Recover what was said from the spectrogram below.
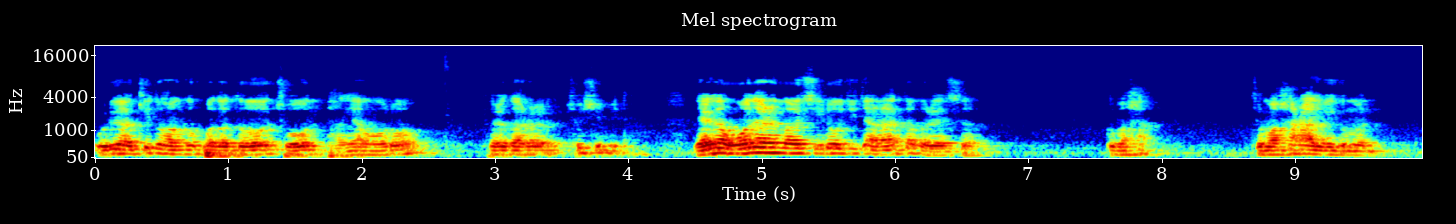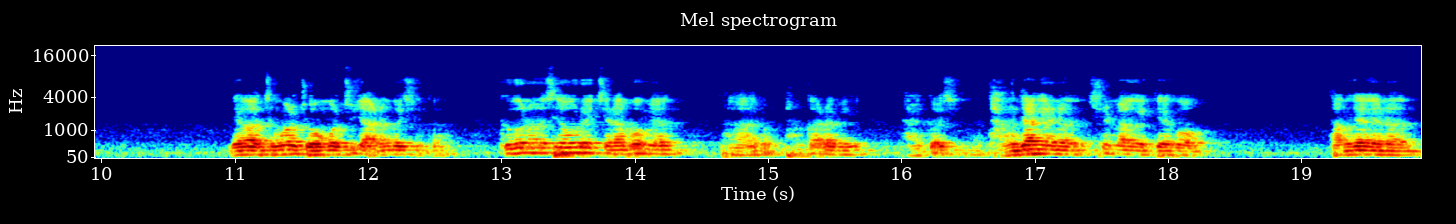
우리가 기도한 것보다 더 좋은 방향으로 결과를 주십니다. 내가 원하는 것이 이루어지지 않았다 그래서 그러면 하, 정말 하나님이 그러면 내가 정말 좋은 걸 주지 않은 것인가? 그거는 세월이 지나보면 다 이런 판가름이 날 것입니다. 당장에는 실망이 되고 당장에는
